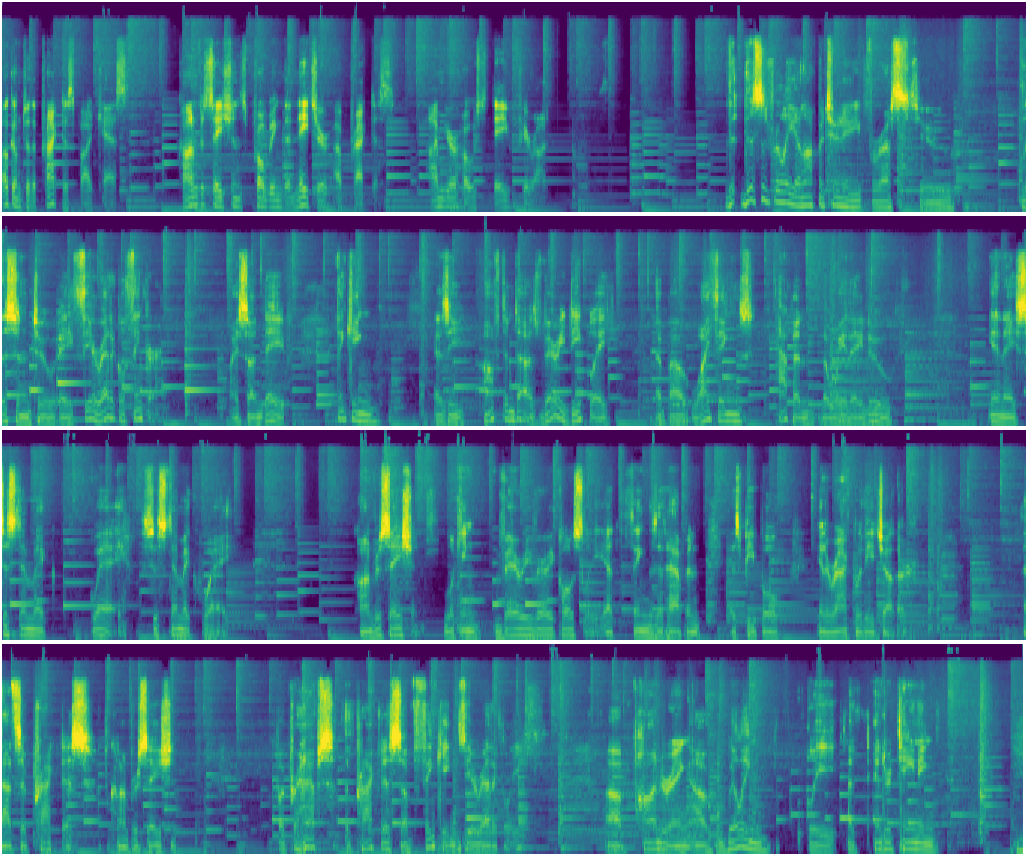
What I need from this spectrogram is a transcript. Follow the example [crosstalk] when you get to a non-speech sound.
Welcome to the Practice Podcast Conversations Probing the Nature of Practice. I'm your host, Dave Fearon. This is really an opportunity for us to listen to a theoretical thinker, my son Dave, thinking, as he often does, very deeply about why things happen the way they do in a systemic way, systemic way. Conversation, looking very, very closely at things that happen as people interact with each other. That's a practice of conversation. But perhaps the practice of thinking theoretically, of pondering, of willingly entertaining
